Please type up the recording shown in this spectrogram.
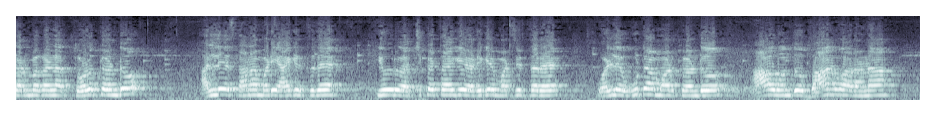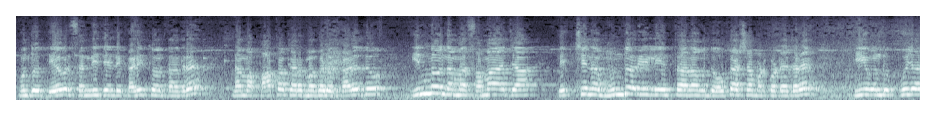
ಕರ್ಮಗಳನ್ನ ತೊಳ್ಕೊಂಡು ಅಲ್ಲೇ ಸ್ನಾನ ಮಾಡಿ ಆಗಿರ್ತದೆ. ಇವರು ಅಚ್ಚುಕಟ್ಟಾಗಿ ಅಡುಗೆ ಮಾಡಿಸಿರ್ತಾರೆ. ಒಳ್ಳೆ ಊಟ ಮಾಡ್ಕೊಂಡು ಆ ಒಂದು ಭಾನುವಾರನ ಒಂದು ದೇವರ ಸನ್ನಿಧಿಯಲ್ಲಿ ಕಳೀತು ಅಂತಂದರೆ ನಮ್ಮ ಪಾಪಕರ್ಮಗಳು ಕಳೆದು ಇನ್ನೂ ನಮ್ಮ ಸಮಾಜ ಹೆಚ್ಚಿನ ಮುಂದುವರಿಯಲಿ ಅಂತ ನಾವು ಒಂದು ಅವಕಾಶ ಮಾಡಿಕೊಟ್ಟಿದ್ದಾರೆ ಈ ಒಂದು ಪೂಜಾ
